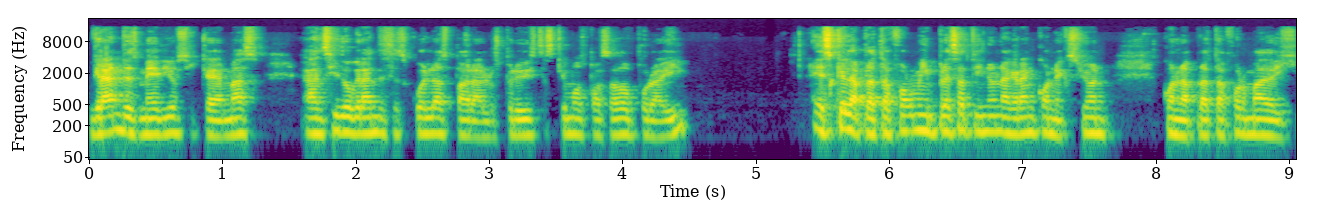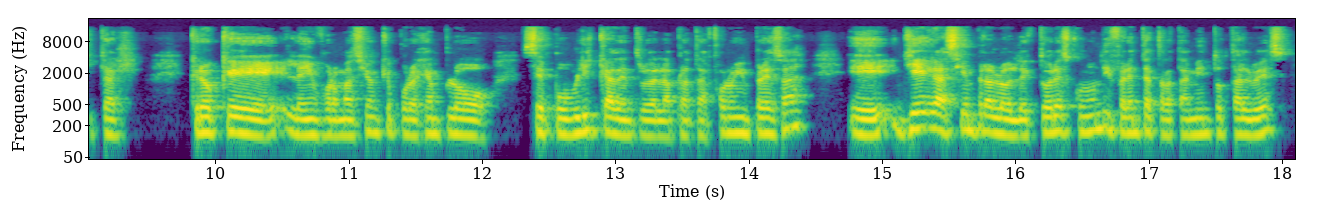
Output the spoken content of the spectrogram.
grandes medios y que además han sido grandes escuelas para los periodistas que hemos pasado por ahí, es que la plataforma impresa tiene una gran conexión con la plataforma digital. Creo que la información que, por ejemplo, se publica dentro de la plataforma impresa eh, llega siempre a los lectores con un diferente tratamiento tal vez,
